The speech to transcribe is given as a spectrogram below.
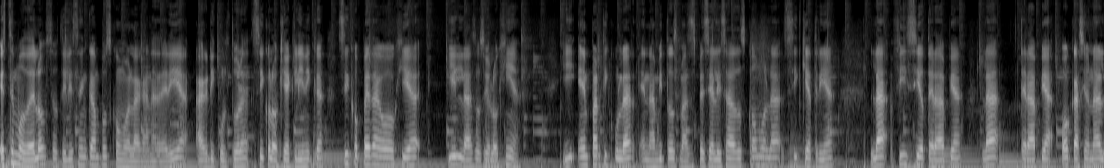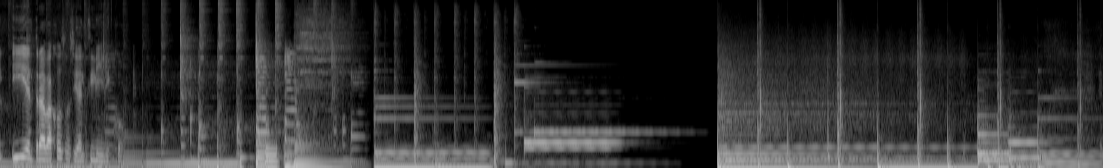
Este modelo se utiliza en campos como la ganadería, agricultura, psicología clínica, psicopedagogía y la sociología, y en particular en ámbitos más especializados como la psiquiatría, la fisioterapia, la terapia ocasional y el trabajo social clínico.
